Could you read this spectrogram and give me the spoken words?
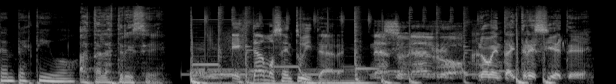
Intempestivo. Hasta las 13. Estamos en Twitter. Nacional Rock 937.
